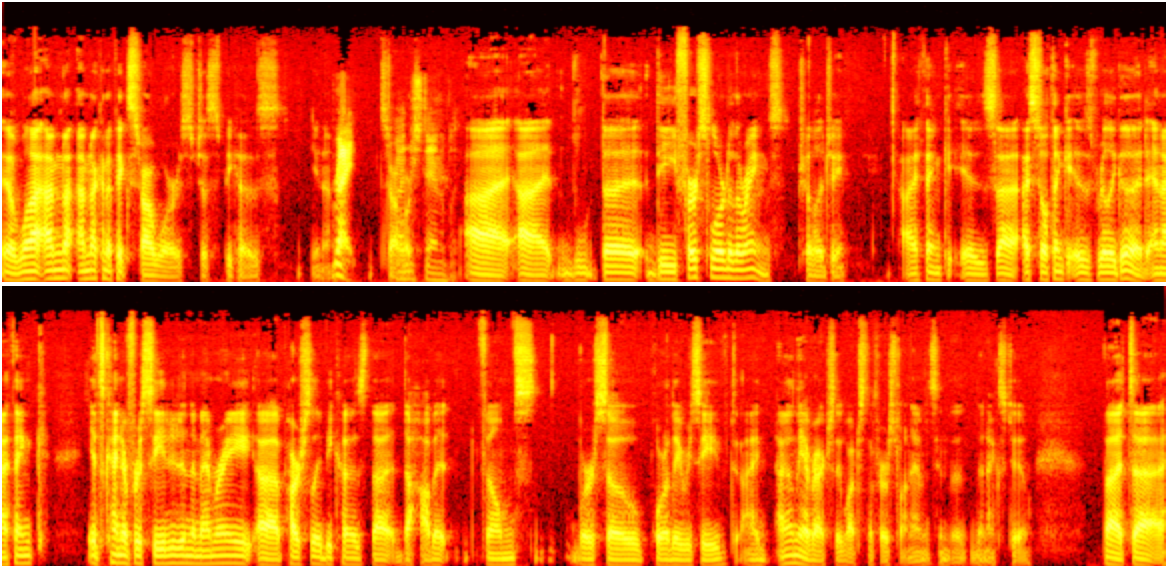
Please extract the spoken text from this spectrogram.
Yeah, well, I'm not. I'm not going to pick Star Wars just because you know Right, Star Wars. understandably. uh, uh, the the first Lord of the Rings trilogy, I think is uh, I still think is really good, and I think it's kind of receded in the memory, uh, partially because the the Hobbit films were so poorly received. I I only ever actually watched the first one. I haven't seen the the next two, but uh,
